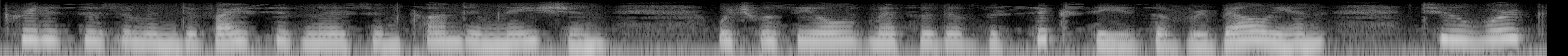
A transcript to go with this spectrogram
criticism and divisiveness and condemnation, which was the old method of the 60s of rebellion, to work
